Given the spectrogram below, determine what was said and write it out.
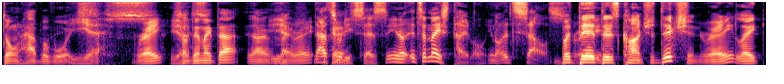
don't have a voice. Yes. Right? Yes. Something like that? Am Yeah, I right? That's Okay. what he says. You know, it's a nice title. You know, it sells. But there, there's contradiction, right? Like,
